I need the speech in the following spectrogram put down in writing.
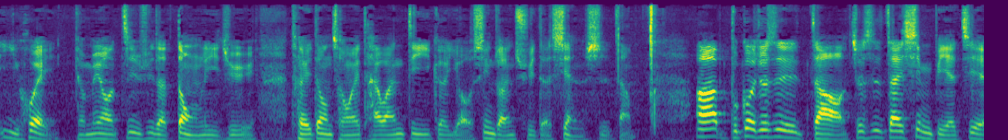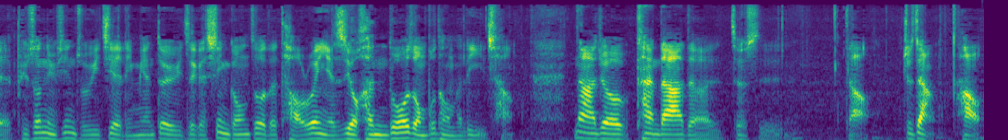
议会有没有继续的动力去推动成为台湾第一个有性转区的县市这样啊。不过就是找就是在性别界，比如说女性主义界里面，对于这个性工作的讨论也是有很多种不同的立场。那就看大家的就是找就这样。好，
